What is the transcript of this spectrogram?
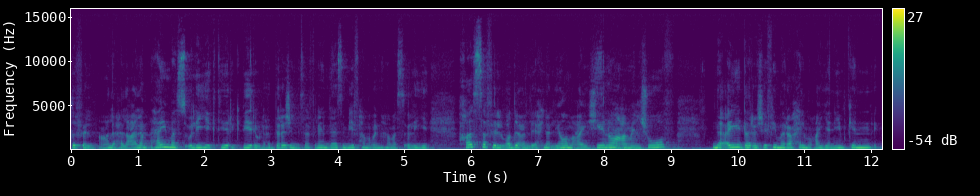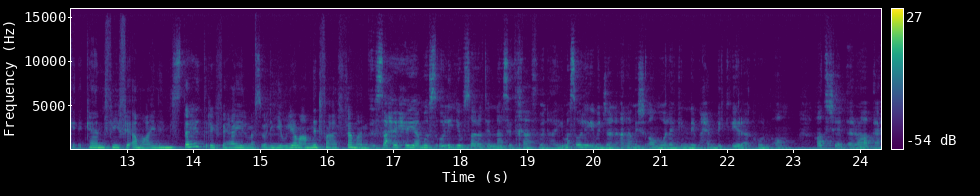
طفل على هالعالم هاي مسؤولية كتير كبيرة. ولهالدرجة النساء فعليا لازم يفهموا إنها مسؤولية خاصة في الوضع اللي إحنا اليوم عايشينه. صحيح. عم نشوف لأي درجة في مراحل معينة يمكن كان في فئة معينة مستهترة في هاي المسؤولية واليوم عم ندفع الثمن. صحيح هي مسؤولية وصارت الناس تخاف منها. هي مسؤولية بتجنن أنا مش أم ولكني بحب كثير أكون أم. هذا شيء رائع.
